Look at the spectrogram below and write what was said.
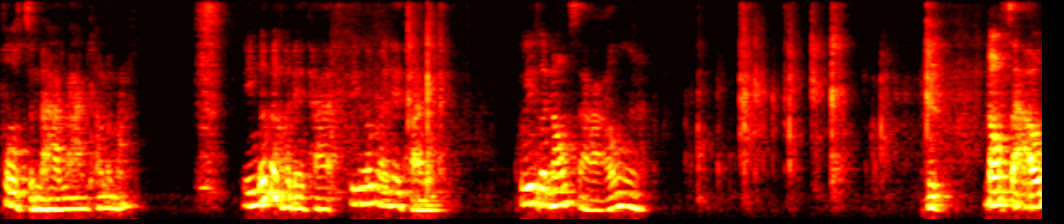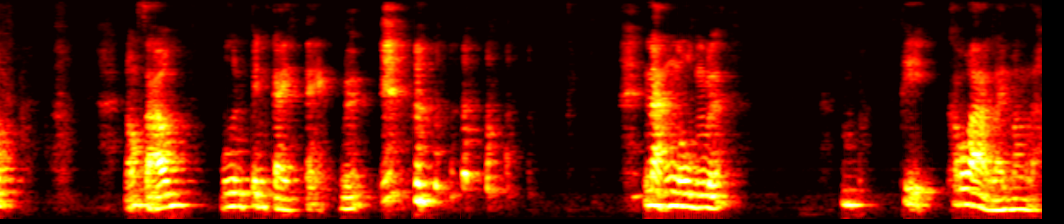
โฆษณาร้านเขาแล้วมั้งพิงก็ไม่ค่อยได้ถ่ายพิงก็ไม่ได้ถ่ายคุยกับน้องสาวไงน้องสาว น้องสาวมือเป็นไก่แตกเลยหนางงงเลย พี่เขาว่าอะไรมั่งล่ะ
